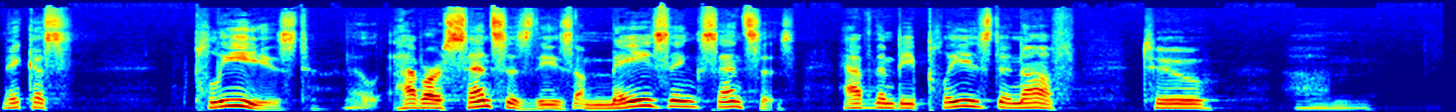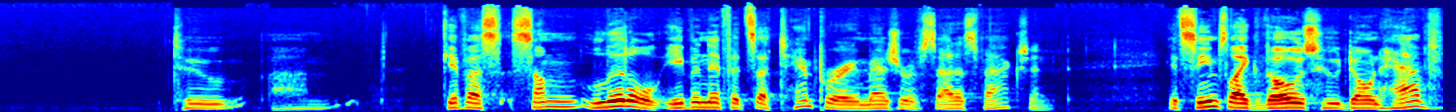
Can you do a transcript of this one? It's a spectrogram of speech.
make us pleased, have our senses, these amazing senses, have them be pleased enough to, um, to um, give us some little, even if it's a temporary measure of satisfaction. It seems like those who don't have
